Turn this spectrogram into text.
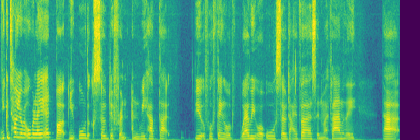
you can tell you're all related but you all look so different. And we have that beautiful thing of where we are all so diverse in my family that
